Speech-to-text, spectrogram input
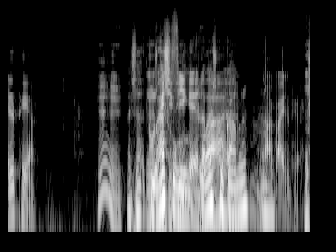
LP'er. Hmm. Altså, du Nogle er sgu, specifikke, eller du er bare, sgu gammel. Nej, bare LP'er.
